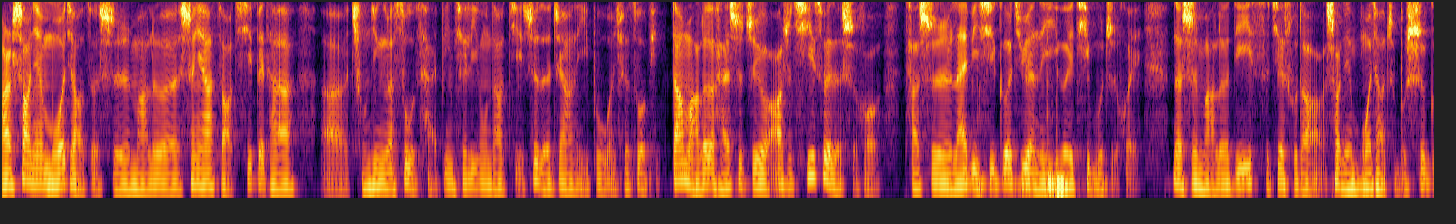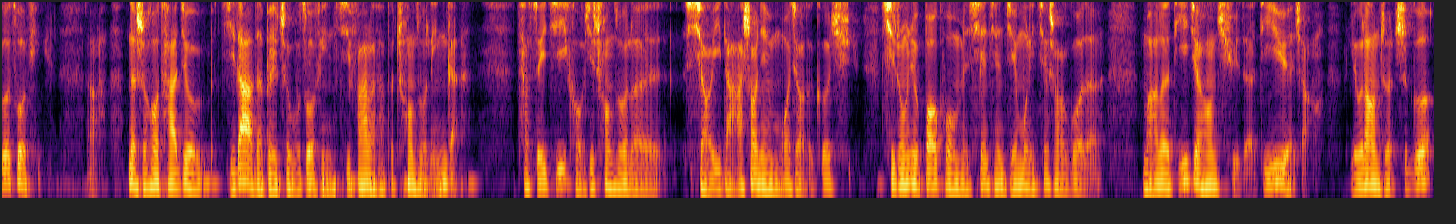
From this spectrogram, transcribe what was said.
而《少年魔角》则是马勒生涯早期被他呃穷尽了素材，并且利用到极致的这样的一部文学作品。当马勒还是只有二十七岁的时候，他是莱比锡歌剧院的一位替补指挥，那是马勒第一次接触到《少年魔角》这部诗歌作品啊。那时候他就极大的被这部作品激发了他的创作灵感，他随即一口气创作了小伊达《少年魔角》的歌曲，其中就包括我们先前节目里介绍过的马勒第一交响曲的第一乐章。《流浪者之歌》，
